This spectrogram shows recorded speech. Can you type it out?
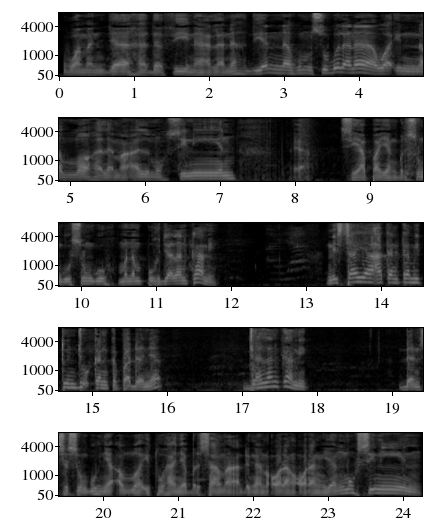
wa man jahada fina lanahdiyannahum subulana wa innallaha lama'al muhsinin. Ya, siapa yang bersungguh-sungguh menempuh jalan kami, niscaya akan kami tunjukkan kepadanya jalan kami. Dan sesungguhnya Allah itu hanya bersama dengan orang-orang yang muhsinin.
